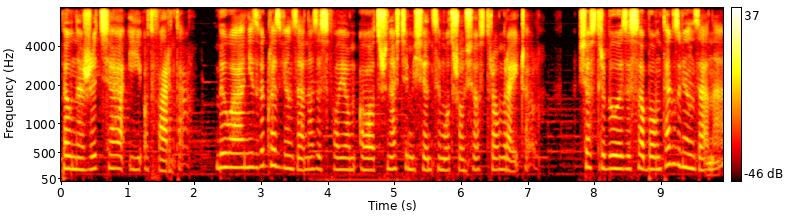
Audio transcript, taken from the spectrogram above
pełna życia i otwarta. Była niezwykle związana ze swoją o 13 miesięcy młodszą siostrą Rachel. Siostry były ze sobą tak związane,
